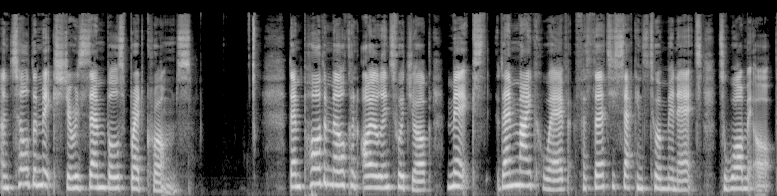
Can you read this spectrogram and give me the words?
until the mixture resembles breadcrumbs. Then pour the milk and oil into a jug, mix, then microwave for 30 seconds to a minute to warm it up.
